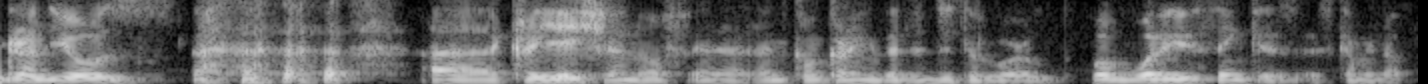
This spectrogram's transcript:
grandiose uh, creation of uh, and conquering the digital world? Well, what do you think is, is coming up?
